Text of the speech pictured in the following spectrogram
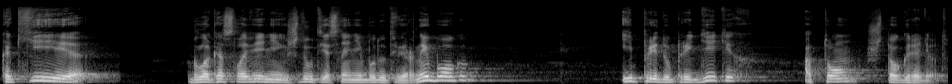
какие благословения их ждут, если они будут верны Богу, и предупредить их о том, что грядет.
